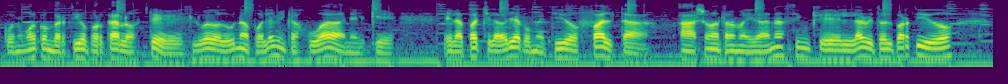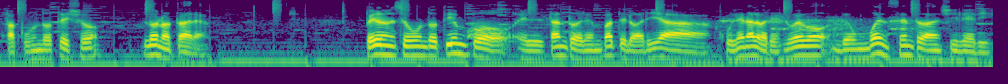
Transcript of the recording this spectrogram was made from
con un gol convertido por Carlos Tevez, luego de una polémica jugada en el que el Apache le habría cometido falta a Jonathan Maidana sin que el árbitro del partido, Facundo Tello, lo notara. Pero en el segundo tiempo el tanto del empate lo haría Julián Álvarez luego de un buen centro de Angileri,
